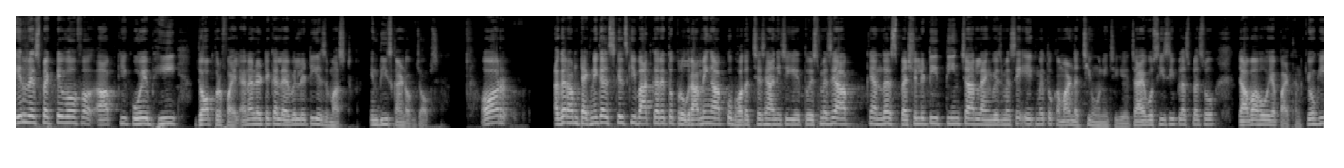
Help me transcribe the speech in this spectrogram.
इरेस्पेक्टिव ऑफ़ आपकी कोई भी job profile analytical ability is must in these kind of jobs और अगर हम टेक्निकल स्किल्स की बात करें तो प्रोग्रामिंग आपको बहुत अच्छे से आनी चाहिए तो इसमें से आपके अंदर स्पेशलिटी तीन चार लैंग्वेज में से एक में तो कमांड अच्छी होनी चाहिए, चाहे वो सी सी प्लस प्लस हो जावा हो या पाइथन क्योंकि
